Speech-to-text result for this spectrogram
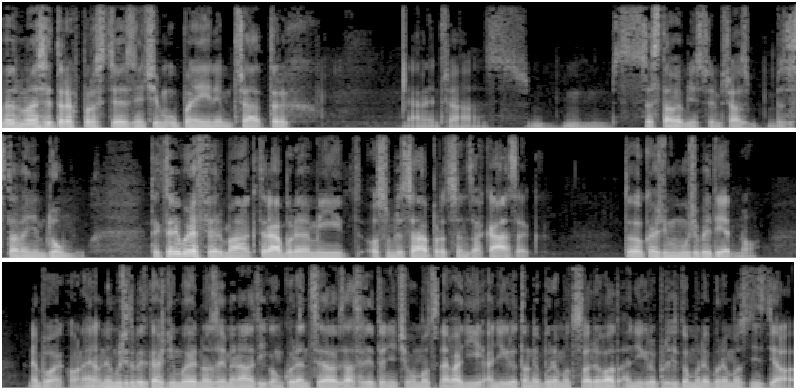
vezmeme si trh prostě s něčím úplně jiným, třeba trh já nevím, třeba se stavebnictvím, třeba se stavením domů. Tak tady bude firma, která bude mít 80% zakázek. To každému může být jedno nebo jako ne, nemůže to být každému jedno, zejména na té konkurenci, ale v zásadě to něčemu moc nevadí a nikdo to nebude moc sledovat a nikdo proti tomu nebude moc nic dělat.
